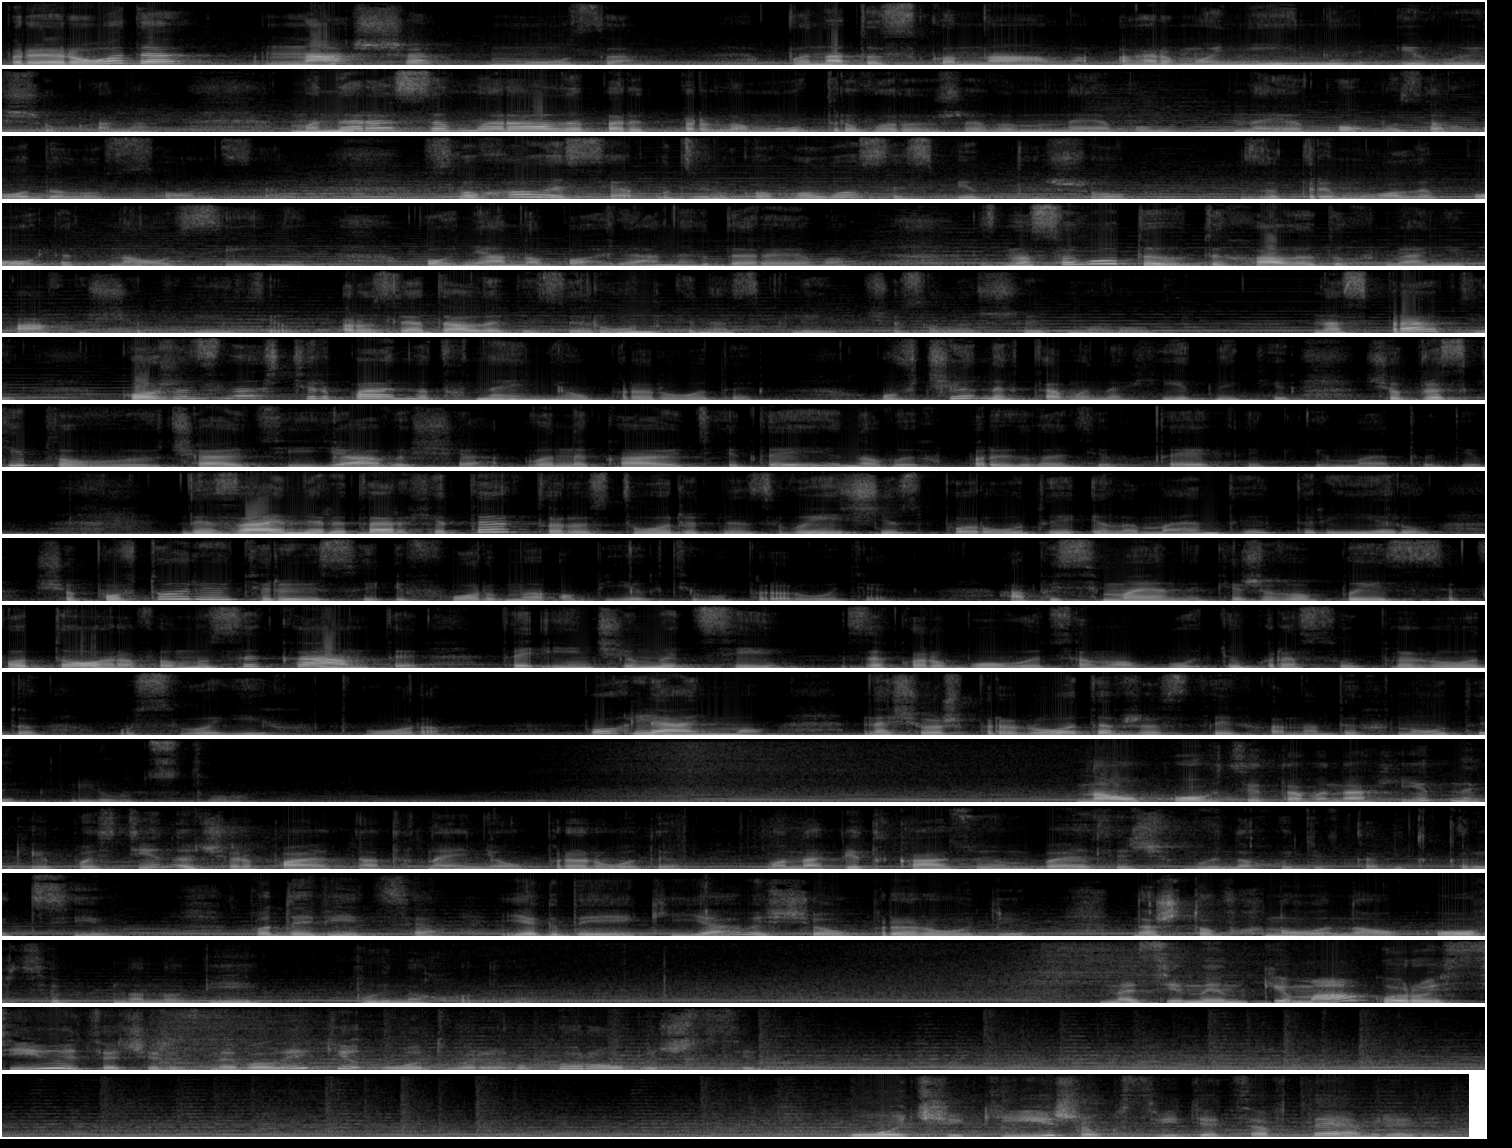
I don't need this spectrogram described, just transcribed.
Природа наша муза. Вона досконала, гармонійна і вишукана. Ми не раз завмирали перед перламутрово-рожевим небом, на якому заходило сонце. Слухалися у дзвінкоголосий спів пташок, затримували погляд на осінніх огняно-багряних деревах, з насолодою вдихали духмяні пахощі квітів, розглядали візерунки на склі, що залишив мороз. Насправді, кожен з нас черпає натхнення у природи. У вчених та винахідників, що прискіпливо вивчають її явища, виникають ідеї нових приладів, технік і методів. Дизайнери та архітектори створюють незвичні споруди елементи інтер'єру, що повторюють риси і форми об'єктів у природі. А письменники, живописці, фотографи, музиканти та інші митці закарбовують самобутню красу природи у своїх творах. Погляньмо, на що ж природа вже встигла надихнути людство. Науковці та винахідники постійно черпають натхнення у природи. Вона підказує безліч винаходів та відкриттів. Подивіться, як деякі явища у природі наштовхнули науковців на нові винаходи. Насінинки маку розсіюються через невеликі отвори у коробочці. Очі кішок світяться в темряві.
